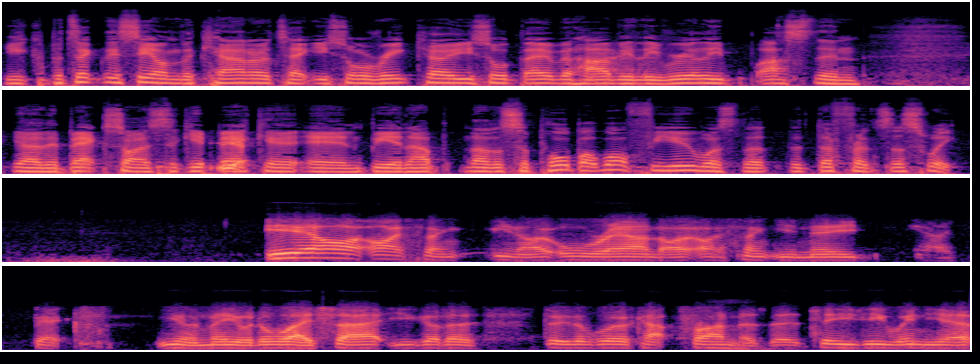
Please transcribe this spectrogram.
You could particularly see on the counter attack, you saw Rieko, you saw David Havili really busting you know, their backsides to get back and, and, be another support. But what for you was the, the difference this week? Yeah, I, I think, you know, all round, I, I think you need, you know, backs. You and me would always say it, you got to do the work up front. It's easy when you're,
